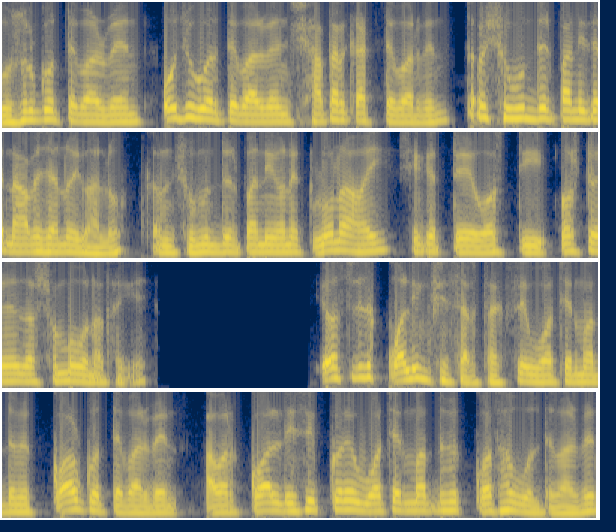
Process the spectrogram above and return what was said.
গোসল করতে পারবেন, অজু করতে পারবেন, সাঁতার কাটতে পারবেন। তবে সমুদ্রের পানিতে না ভেজানোই ভালো, কারণ সমুদ্রের পানি অনেক লোনা হয়, সেক্ষেত্রে ওয়াচটি নষ্ট হয়ে যাওয়ার সম্ভাবনা থাকে। এই ওয়াচটিতে কলিং ফিচার থাকছে ওয়াচের মাধ্যমে কল করতে পারবেন, আবার কল রিসিভ করে ওয়াচের মাধ্যমে কথাও বলতে পারবেন।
